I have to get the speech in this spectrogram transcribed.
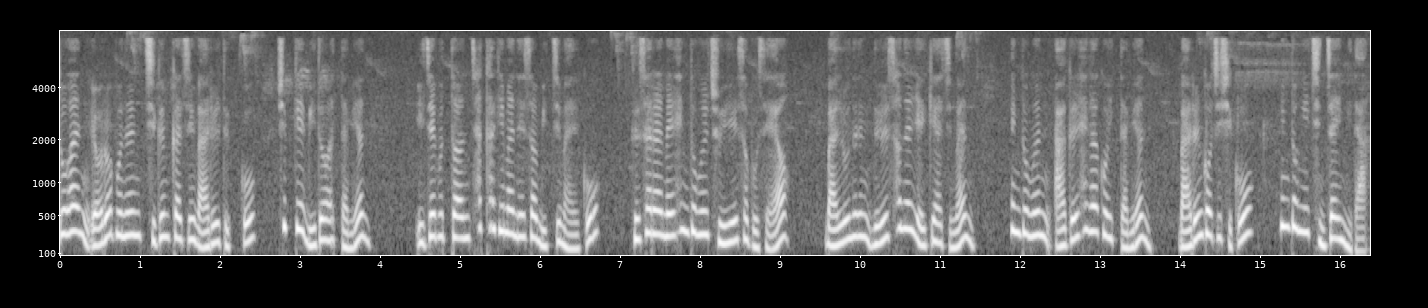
또한 여러분은 지금까지 말을 듣고 쉽게 믿어왔다면 이제부턴 착하기만 해서 믿지 말고 그 사람의 행동을 주의해서 보세요. 말로는 늘 선을 얘기하지만 행동은 악을 행하고 있다면 말은 거짓이고 행동이 진짜입니다.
